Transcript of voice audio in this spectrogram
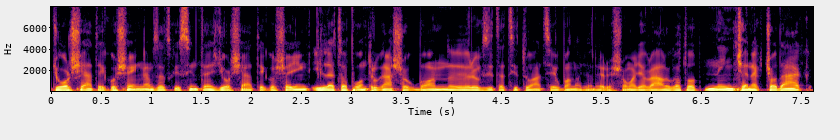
gyors gyors játékosaink, nemzetközi szinten is gyors játékosaink, illetve pontrugásokban, rögzített szituációkban nagyon erős a magyar válogatott. Nincsenek csodák,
